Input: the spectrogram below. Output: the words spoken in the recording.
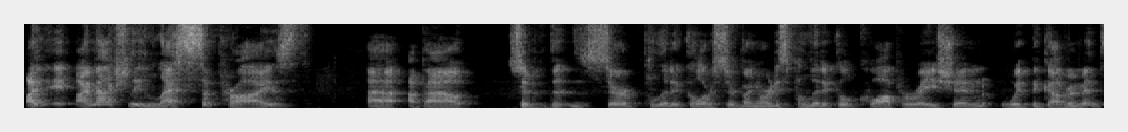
I, am actually less surprised uh, about sort of the Serb political or Serb minorities' political cooperation with the government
